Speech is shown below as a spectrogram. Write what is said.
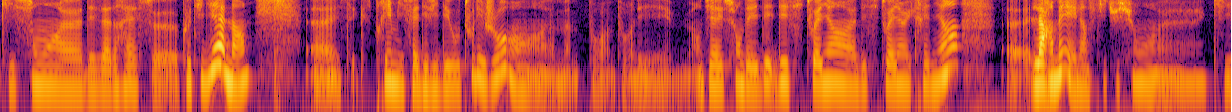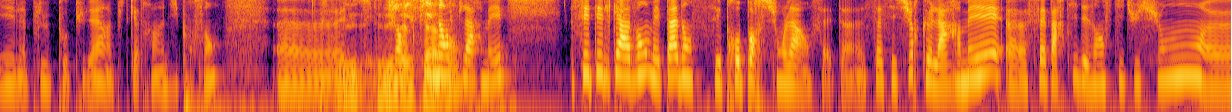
qui sont euh, des adresses euh, quotidiennes. Hein. il s'exprime, il fait des vidéos tous les jours en, pour, pour les, en direction des, des, des, citoyens, des citoyens ukrainiens. L'armée est l'institution qui est la plus populaire, à plus de 90%. les gens financent l'armée. C'était le cas avant, mais pas dans ces proportions-là, en fait. Ça, c'est sûr que l'armée euh, fait partie des institutions, euh,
